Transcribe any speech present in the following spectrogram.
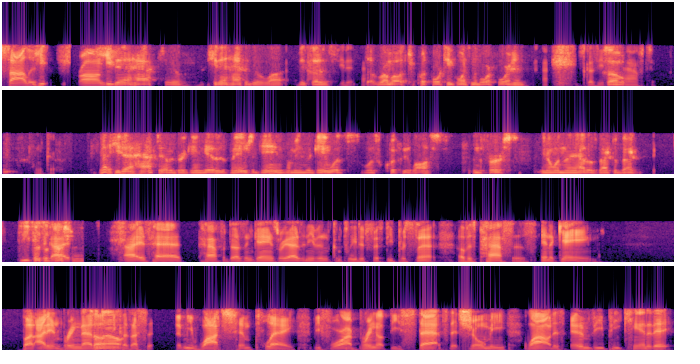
solid, He- strong. He didn't have to. He didn't have to do a lot because didn't. Romo put 14 points on the board for him. It's because he So- didn't have to. Okay. Yeah, he didn't have to have a great game. He had to manage the game. I mean, the game was was quickly lost in the first. You know, when they had those back-to-back defensive guy- touchdowns. Guy has had half a dozen games where he hasn't even completed 50% of his passes in a game. But I didn't bring that So up now- because I said, let me watch him play before I bring up these stats that show me, wow, this MVP candidate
